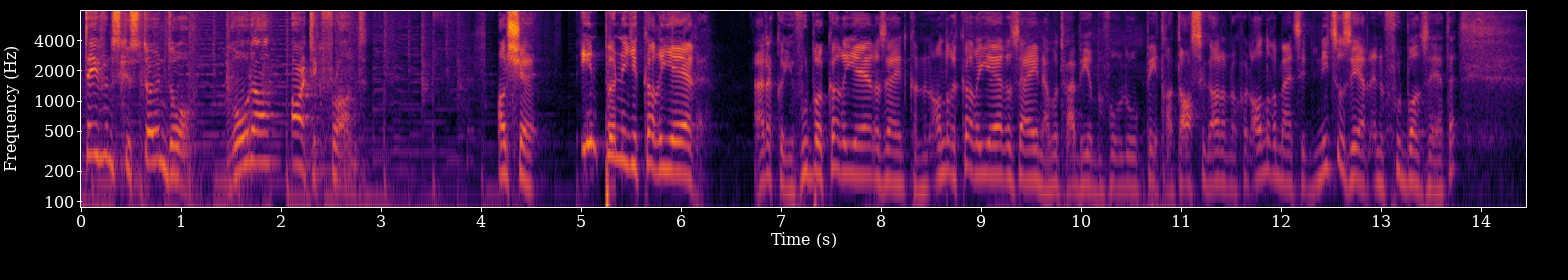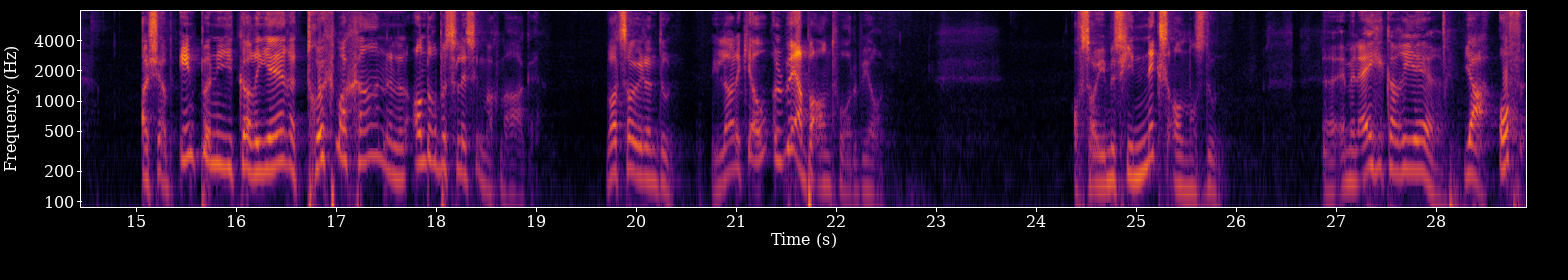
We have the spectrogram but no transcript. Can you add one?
Tevens gesteund door Roda Arctic Front. Als je één punt in je carrière, dat kan je voetbalcarrière zijn, het kan een andere carrière zijn, hè, want we hebben hier bijvoorbeeld ook Petra Dassen gehad en nog wat andere mensen die niet zozeer in het voetbal zitten. Als je op één punt in je carrière terug mag gaan en een andere beslissing mag maken, wat zou je dan doen? Die laat ik jou alweer beantwoorden, Bjorn. Of zou je misschien niks anders doen? Eh, in mijn eigen carrière. Ja, of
